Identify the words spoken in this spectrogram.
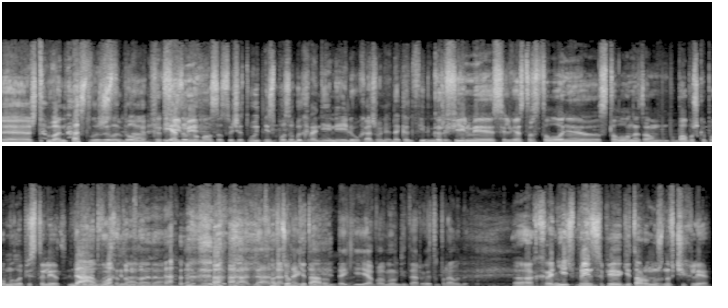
э, чтобы она служила Чтобы, долго? да, как И я фильме- задумался, существуют ли способы хранения или ухаживания? Да, как в фильме. Как в фильме Сильвестр Сталлоне, Сталлоне там бабушка помыла пистолет. Да, вот выходом. Да, да, Артем так- гитару. Такие я помыл гитару, это правда. А, хранить, в принципе, гитару нужно в чехле.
